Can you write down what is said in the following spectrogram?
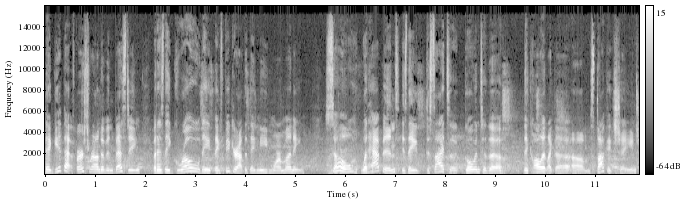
They get that first round of investing, but as they grow, they, they figure out that they need more money. So what happens is they decide to go into the they call it like a um, stock exchange.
